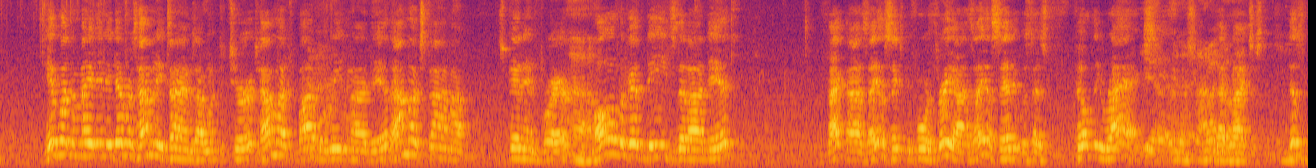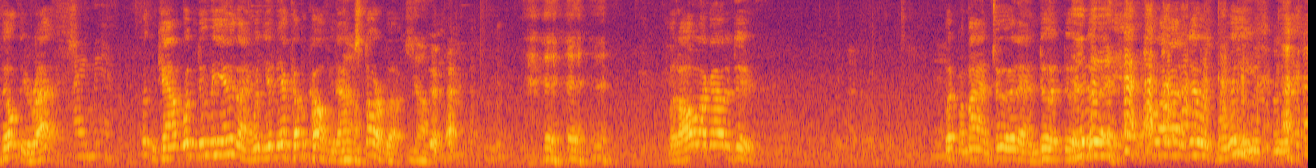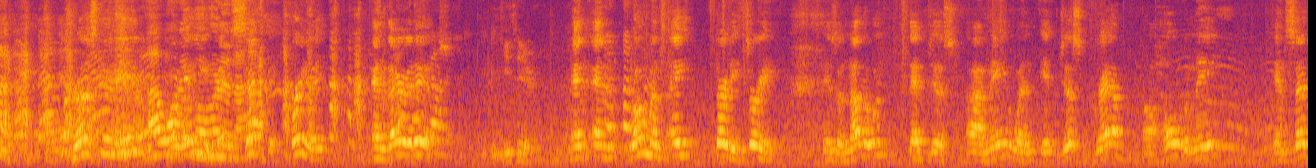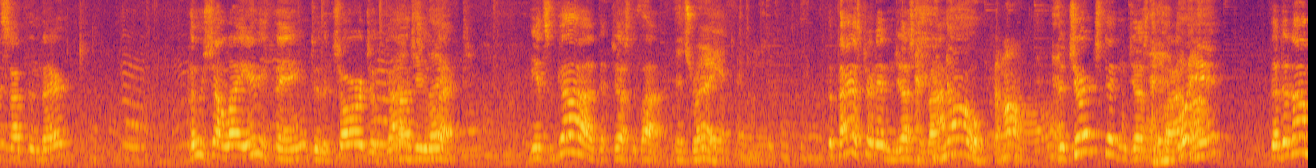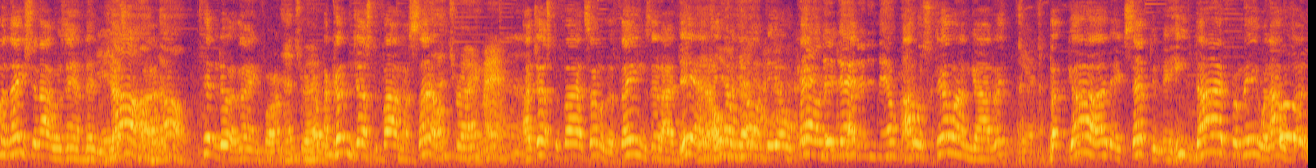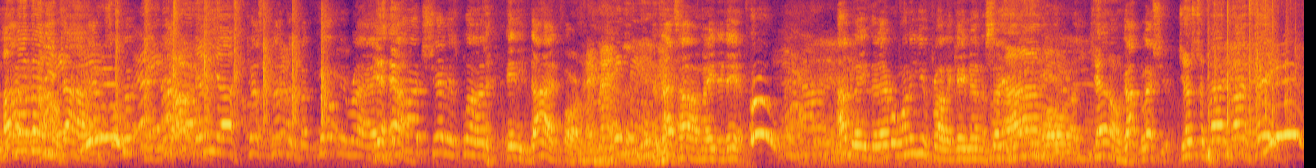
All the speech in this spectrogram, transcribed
It wouldn't have made any difference how many times I went to church, how much Bible reading I did, how much time I spent in prayer, Uh-huh. all the good deeds that I did. In fact, Isaiah 64 3, Isaiah said it was as filthy rags, Yes, I that know. righteousness. Just filthy rags. Amen. Wouldn't count, wouldn't do me anything, wouldn't get me a cup of coffee down at Starbucks. No. But all I got to do, put my mind to it and do it, do it, do it. All I got to do is believe. Trust in Him, I want him believe, over accept it freely, and there it is. He's here. And, and Romans 8:33 is another one that just, I mean, when it just grabbed a hold of me and said something there. Who shall lay anything to the charge of God's God's elect. Elect? It's God that justifies. That's right. The pastor didn't justify. No. Come on. The church didn't justify. Go ahead. The denomination I was in didn't No, justify. no. Didn't do a thing for me. That's right. I couldn't justify myself. That's right. Amen. I justified some of the things that I did, Yeah, hoping yeah, that it'd be okay. Well, did that, but didn't help. I was still ungodly, Yeah. but God accepted me. He died for me when I was ungodly. How about he died? Absolutely nothing, Hallelujah. just nothing but filthy rags. Yeah. God shed His blood and He died for me. Amen. And that's how I made it in. I believe that every one of you probably came in the same way. I'm, count on it. God bless you. Justified by faith.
